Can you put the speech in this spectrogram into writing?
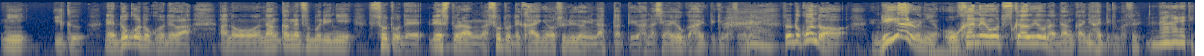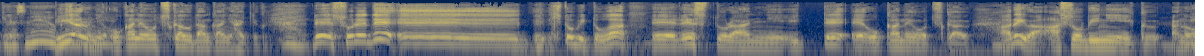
に行く。ね、どこどこでは、あの、何ヶ月ぶりに外で、レストランが外で開業するようになったっていう話がよく入ってきますよね。はい、それと今度は、リアルにお金を使うような段階に入ってきますね。流れてきますね。リアルにお金を使う段階に入ってくる。はい、で、それで、えー、人々は、えー、レストランに行って、てお金を使う、はい、あるいは遊びに行く、あのー、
